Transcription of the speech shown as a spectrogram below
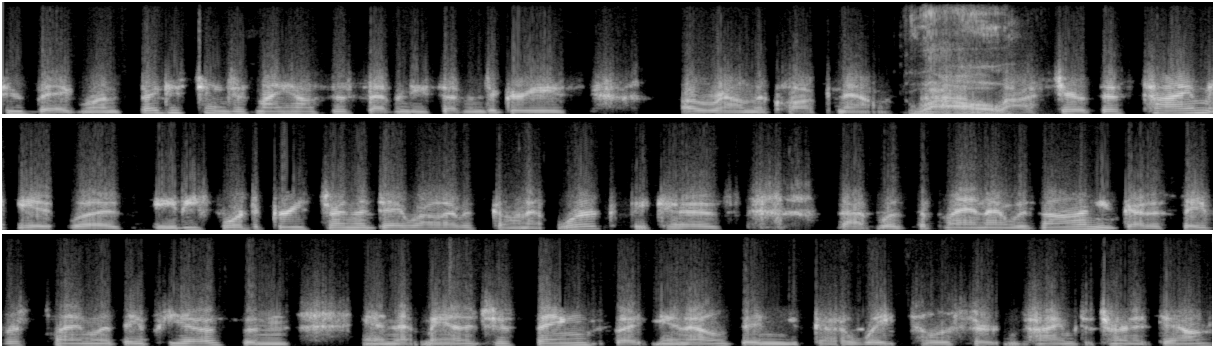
two big ones. Biggest change is my house is 77 degrees around the clock now. Um, Wow. last year at this time, it was 84 degrees during the day while I was gone at work because that was the plan I was on. You've got a savers plan with APS and and that manages things, but you know then you've got to wait till a certain time to turn it down.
